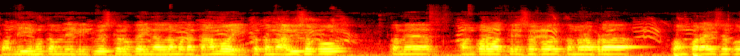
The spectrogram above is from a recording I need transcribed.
તો બી હું તમને એક રિક્વેસ્ટ કરું કે અહીં નાના મોટા કામ હોય, તો તમે આવી શકો. તમે ફોન પર વાત કરી શકો, તમારા આપણા પંપર આવી શકો,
